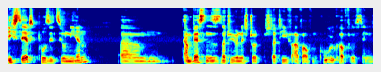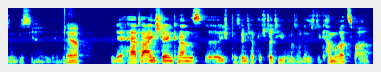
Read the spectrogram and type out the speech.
dich selbst positionieren. Ähm, am besten ist es natürlich, wenn das Stativ einfach auf dem Kugelkopf ist, den du so ein bisschen in der, ja. in der Härte einstellen kannst. Äh, ich persönlich habe das Stativ immer so, dass ich die Kamera zwar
